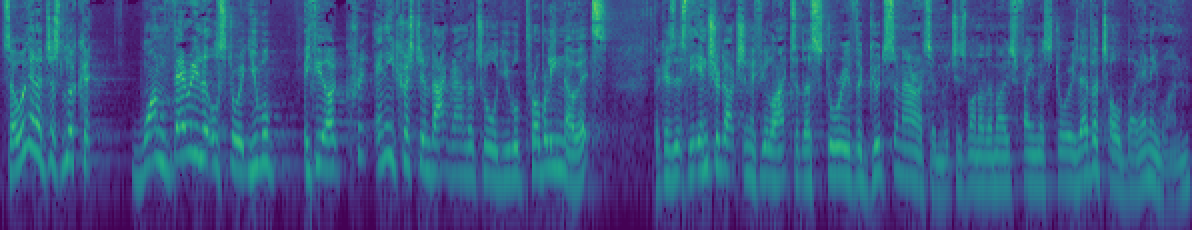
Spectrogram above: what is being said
So we're going to just look at one very little story. You will, if you are any Christian background at all, you will probably know it because it's the introduction, if you like, to the story of the Good Samaritan, which is one of the most famous stories ever told by anyone.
